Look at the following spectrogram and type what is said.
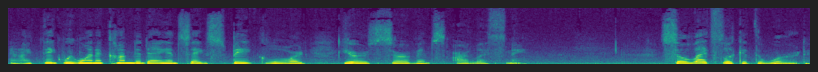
And I think we want to come today and say, Speak, Lord, your servants are listening. So let's look at the word.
